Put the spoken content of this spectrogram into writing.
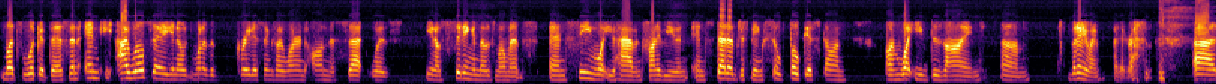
Let's look at this. And and I will say, you know, one of the greatest things I learned on the set was, you know, sitting in those moments and seeing what you have in front of you, and instead of just being so focused on on what you've designed. Um, but anyway, I digress. uh,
